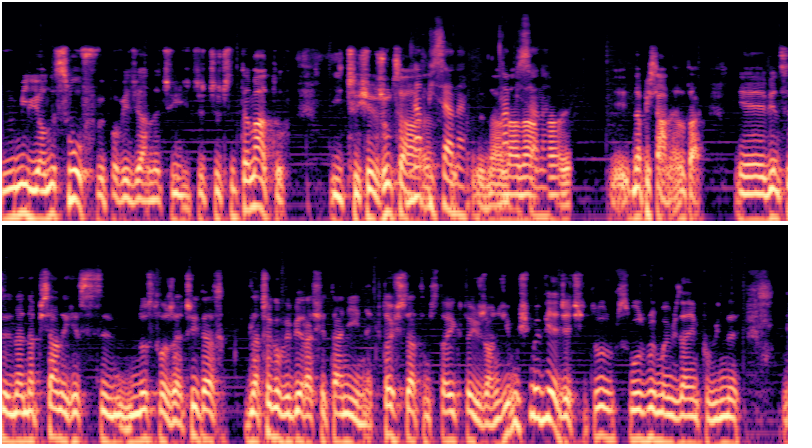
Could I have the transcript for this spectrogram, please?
miliony słów wypowiedziane, czy, czy, czy, czy tematów. I czy się rzuca. Napisane. Na, na, napisane. Na, napisane, no tak. E, więc napisanych jest mnóstwo rzeczy. I teraz dlaczego wybiera się ta, nie inne? Ktoś za tym stoi, ktoś rządzi. Musimy wiedzieć. I tu służby moim zdaniem powinny e,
